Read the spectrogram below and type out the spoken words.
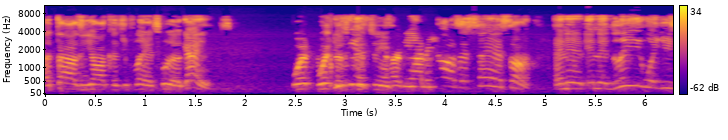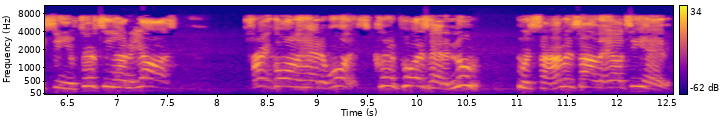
a thousand yards because you're playing 12 games. What what You does get fifteen 1,500 hundred? yards, that's saying something. And then in the league where you see 1,500 yards, Frank Gore had it once. Clint Portis had it numerous times. How many times the LT had it?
